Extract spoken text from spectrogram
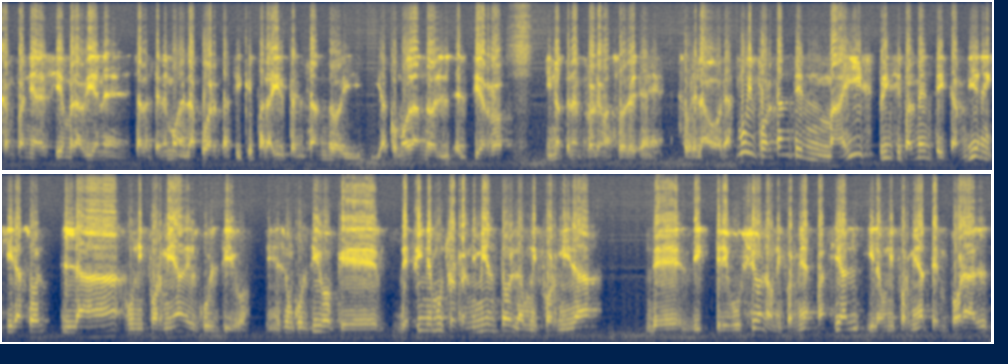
campaña de siembra viene, ya la tenemos en la puerta, así que para ir pensando y, acomodando el, el y no tener problemas sobre, eh, sobre la hora. Muy importante en maíz también en girasol la uniformidad del cultivo. Es un cultivo que define mucho el rendimiento, la uniformidad de distribución, la uniformidad espacial y la uniformidad temporal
